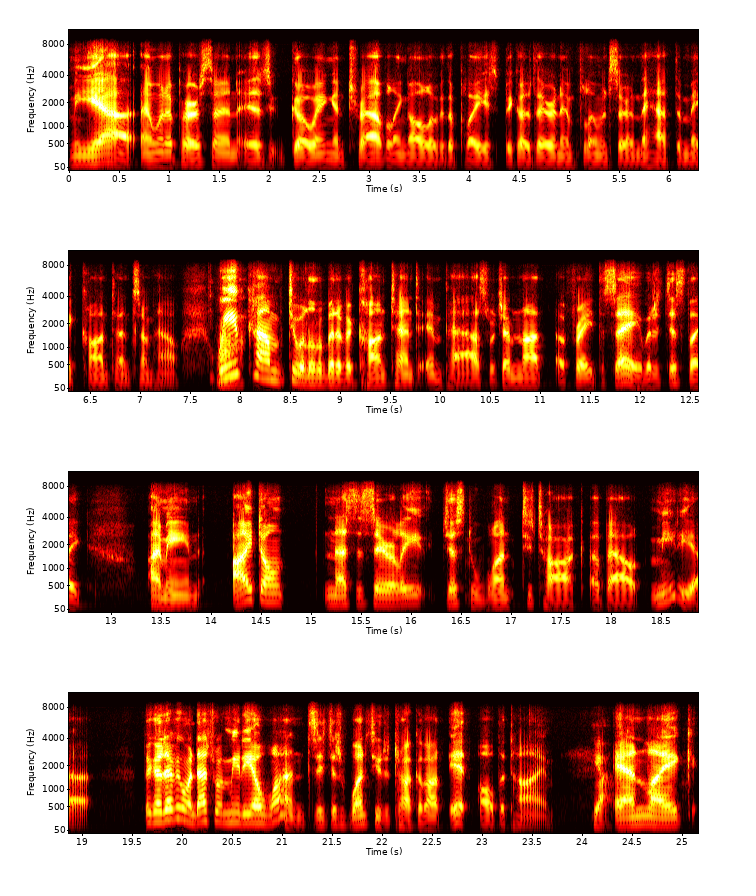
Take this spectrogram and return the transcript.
Yeah, and when a person is going and traveling all over the place because they're an influencer and they have to make content somehow. We've Ah. come to a little bit of a content impasse, which I'm not afraid to say, but it's just like, I mean, I don't necessarily just want to talk about media because everyone, that's what media wants. It just wants you to talk about it all the time. Yeah. And like,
